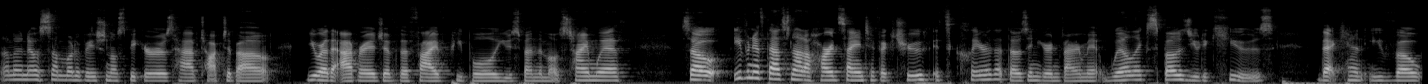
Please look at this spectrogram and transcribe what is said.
And I know some motivational speakers have talked about you are the average of the five people you spend the most time with. So, even if that's not a hard scientific truth, it's clear that those in your environment will expose you to cues that can evoke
